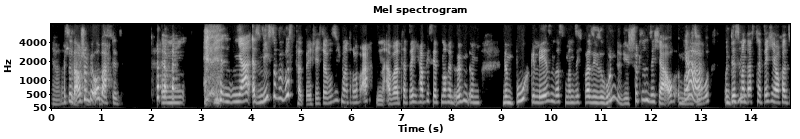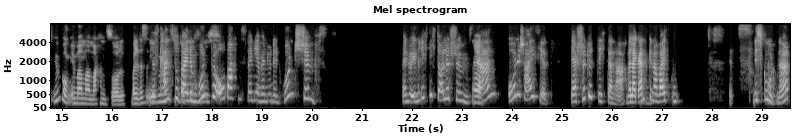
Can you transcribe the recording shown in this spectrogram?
Ja, Hast du das auch schon beobachtet? Ähm, ja, also nicht so bewusst tatsächlich, da muss ich mal drauf achten. Aber tatsächlich habe ich es jetzt noch in irgendeinem einem Buch gelesen, dass man sich quasi so Hunde, die schütteln sich ja auch immer ja. so. Und dass mhm. man das tatsächlich auch als Übung immer mal machen soll. Weil das, das kannst du bei einem Hund beobachten, Svenja, wenn du den Hund schimpfst. Wenn du ihn richtig dolle schimpfst, ja. dann, ohne Scheiß jetzt, der schüttelt sich danach, weil er ganz mhm. genau weiß, uh, jetzt nicht gut, ja. ne?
